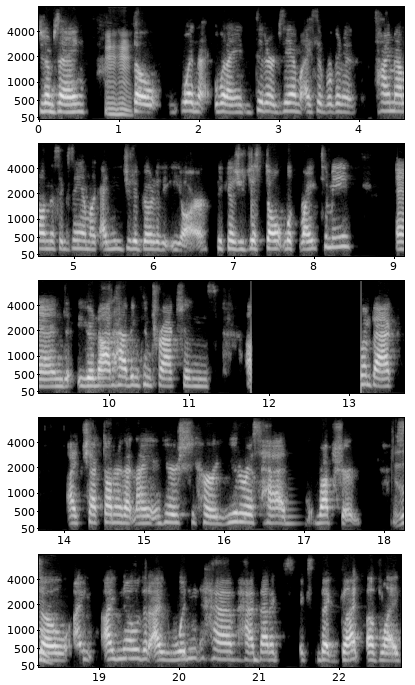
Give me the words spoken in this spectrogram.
Do you know what I'm saying? Mhm. So when when I did her exam, I said, "We're going to time out on this exam. Like, I need you to go to the ER because you just don't look right to me, and you're not having contractions." Um, went back. I checked on her that night, and here she, her uterus had ruptured. Ooh. So I I know that I wouldn't have had that ex, ex, that gut of like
